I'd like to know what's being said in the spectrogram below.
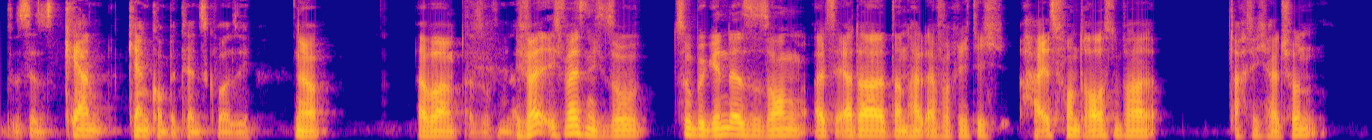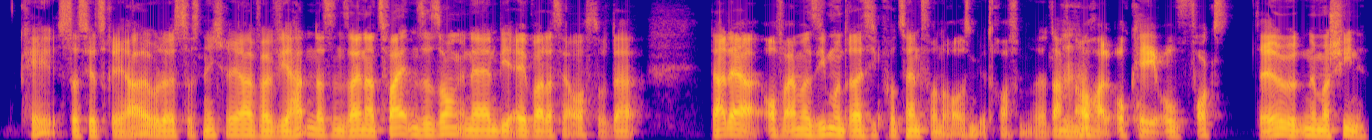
Das ist Kern, Kernkompetenz quasi. Ja. Aber also ich weiß, ich weiß nicht, so zu Beginn der Saison, als er da dann halt einfach richtig heiß von draußen war, dachte ich halt schon, okay, ist das jetzt real oder ist das nicht real? Weil wir hatten das in seiner zweiten Saison in der NBA, war das ja auch so. Da, da hat er auf einmal 37 Prozent von draußen getroffen. Da dachten mhm. auch alle, okay, oh Fox, der wird eine Maschine.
